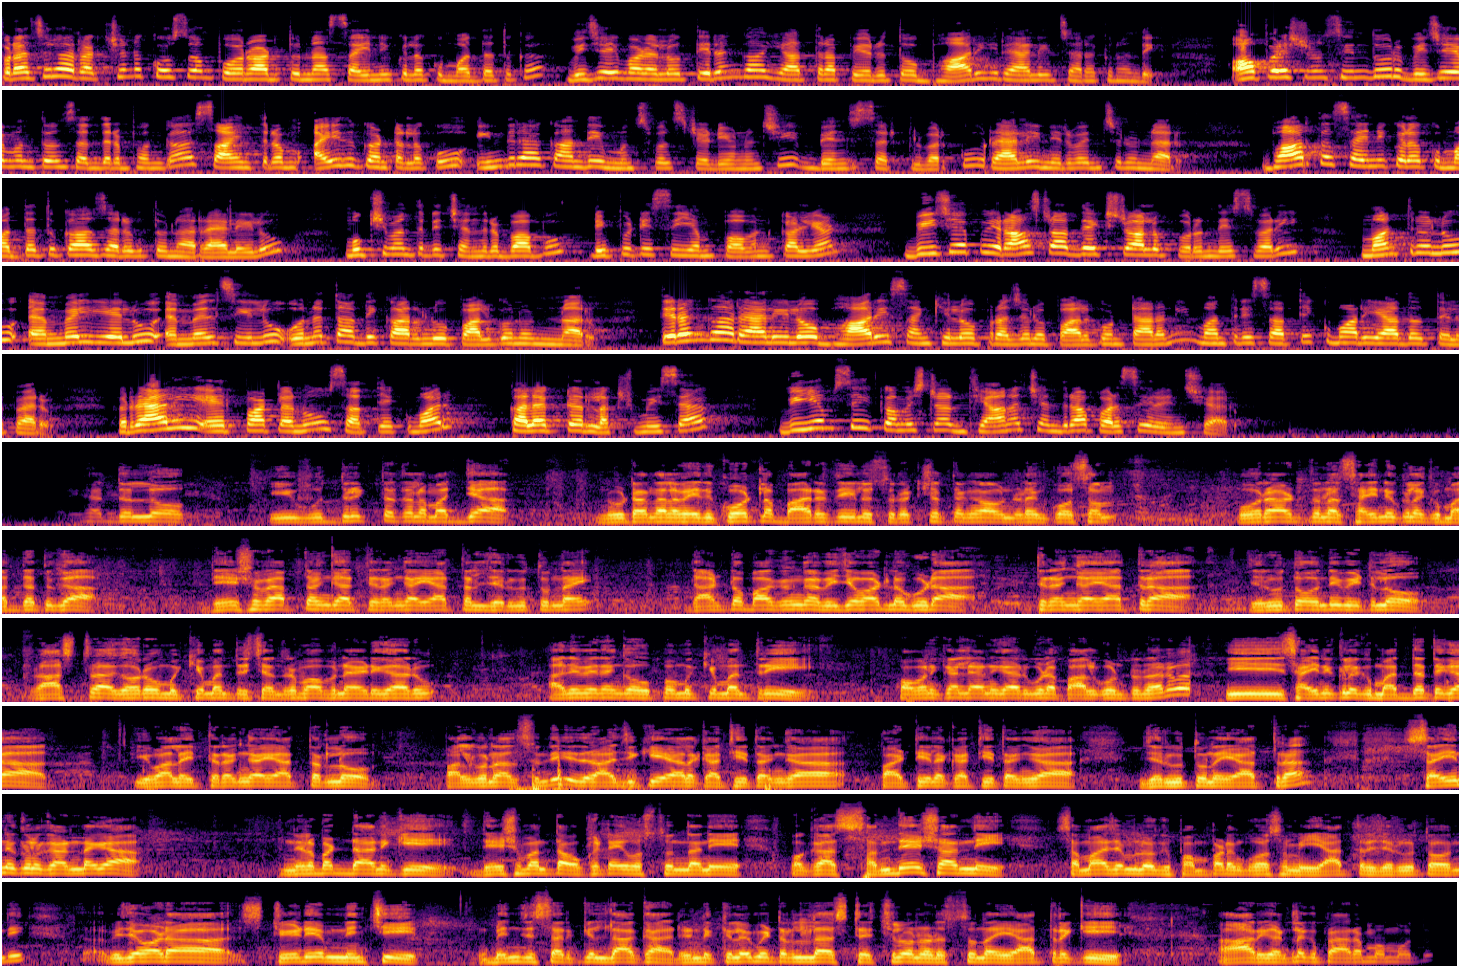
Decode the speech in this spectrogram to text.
ప్రజల రక్షణ కోసం పోరాడుతున్న సైనికులకు మద్దతుగా విజయవాడలో తిరంగా యాత్ర పేరుతో భారీ ర్యాలీ జరగనుంది. ఆపరేషన్ సింధూర్ విజయవంతం సందర్భంగా సాయంత్రం ఐదు గంటలకు ఇందిరాగాంధీ మున్సిపల్ స్టేడియం నుంచి బెంచ్ సర్కిల్ వరకు ర్యాలీ నిర్వహించనున్నారు. భారత సైనికులకు మద్దతుగా జరుగుతున్న ర్యాలీలు ముఖ్యమంత్రి Chandrababu deputy CM Pawan Kalyan BJP రాష్ట్ర అధ్యక్షురాలు పురంధేశ్వరి మంత్రులు ఎమ్మెల్యేలు ఎమ్మెల్సీలు ఉన్నతాధికారులు పాల్గొనున్నారు తిరంగా ర్యాలీలో భారీ సంఖ్యలో ప్రజలు పాల్గొంటారని మంత్రి సత్యకుమార్ యాదవ్ తెలిపారు. ర్యాలీ ఏర్పాట్లను Satyakumar collector Lakshmisha VMC commissioner Dhyanachandra పరిశీలించారు. సరిహద్దుల్లో ఈ ఉద్రిక్తతల మధ్య నూట నలభై ఐదు కోట్ల భారతీయులు సురక్షితంగా ఉండడం కోసం పోరాడుతున్న సైనికులకు మద్దతుగా దేశవ్యాప్తంగా తిరంగా యాత్రలు జరుగుతున్నాయి. దాంట్లో భాగంగా విజయవాడలో కూడా తిరంగా యాత్ర జరుగుతోంది. వీటిలో రాష్ట్ర గౌరవ ముఖ్యమంత్రి చంద్రబాబు నాయుడు గారు అదేవిధంగా ఉప ముఖ్యమంత్రి పవన్ కళ్యాణ్ గారు కూడా పాల్గొంటున్నారు. ఈ సైనికులకు మద్దతుగా ఇవాళ ఈ తిరంగా యాత్రలో పాల్గొనాల్సింది. ఇది రాజకీయాలకు అతీతంగా పార్టీలకు అతీతంగా జరుగుతున్న యాత్ర. సైనికులకు అండగా నిలబడడానికి దేశమంతా ఒకటే వస్తుందని ఒక సందేశాన్ని సమాజంలోకి పంపడం కోసం ఈ యాత్ర జరుగుతోంది. విజయవాడ స్టేడియం నుంచి బెంజ్ సర్కిల్ దాకా రెండు కిలోమీటర్ల స్ట్రెచ్లో నడుస్తున్న యాత్రకి ఆరు గంటలకు ప్రారంభమవుతుంది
